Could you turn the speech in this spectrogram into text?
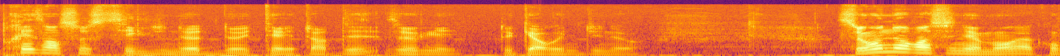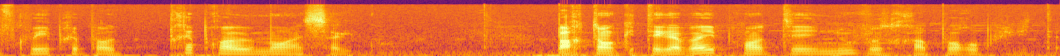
présence hostile du Node dans les territoires désolés de Caroline du Nord. Selon nos renseignements, la confrérie prépare très probablement un sale coup. Partant quitter là-bas et présentez-nous votre rapport au plus vite.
